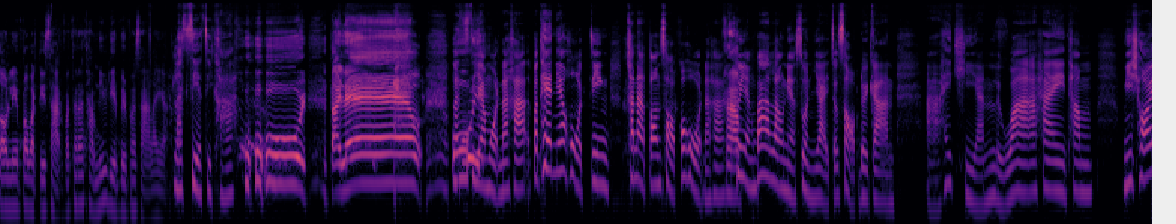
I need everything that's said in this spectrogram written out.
ตอนเรียนประวัติศาสตร์วัฒนธรรมนี่เรียนเป็นภาษาอะไรอะรัสเซียสิคะโอ้ยตายแล้วรัสอุ้ยเซียหมดนะคะ ประเทศเนี้ยโหดจริง ขนาดตอนสอบก็โหดนะคะครับออย่างบ้านเราเนี่ยส่วนใหญ่จะสอบโดยการอ่าให้เขียนหรือว่าให้ทำมีช้อย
